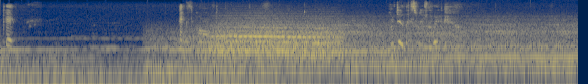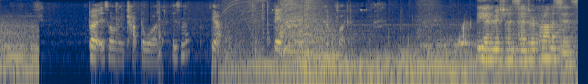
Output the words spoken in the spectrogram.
Okay. But it's only chapter one, isn't it? Yeah. There's what it looks like. The Enrichment Center promises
